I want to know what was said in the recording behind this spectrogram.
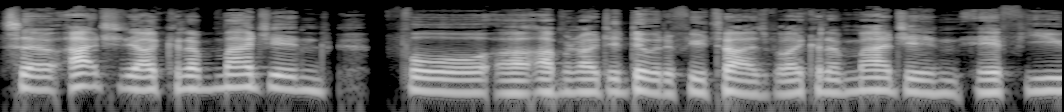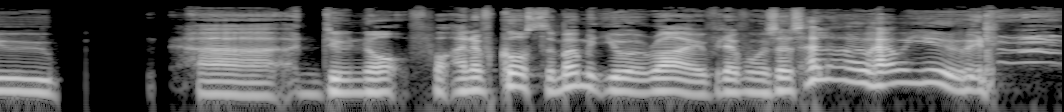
so actually i can imagine for uh, i mean i did do it a few times but i can imagine if you uh, do not and of course the moment you arrived everyone says hello how are you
